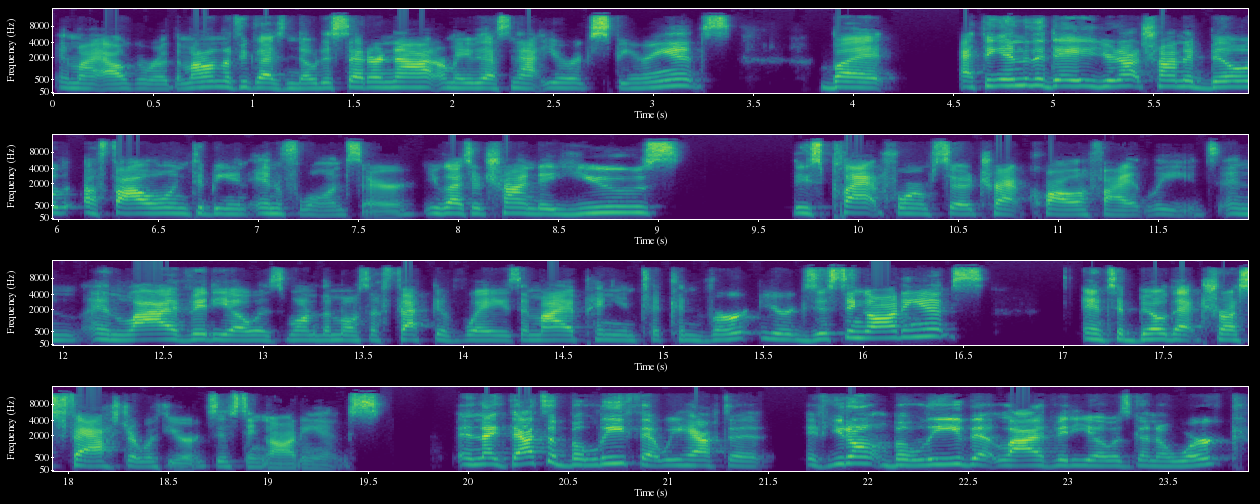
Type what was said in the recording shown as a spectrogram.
in my algorithm. I don't know if you guys notice that or not, or maybe that's not your experience. But at the end of the day, you're not trying to build a following to be an influencer. You guys are trying to use these platforms to attract qualified leads. And, and live video is one of the most effective ways, in my opinion, to convert your existing audience and to build that trust faster with your existing audience. And like that's a belief that we have to, if you don't believe that live video is going to work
